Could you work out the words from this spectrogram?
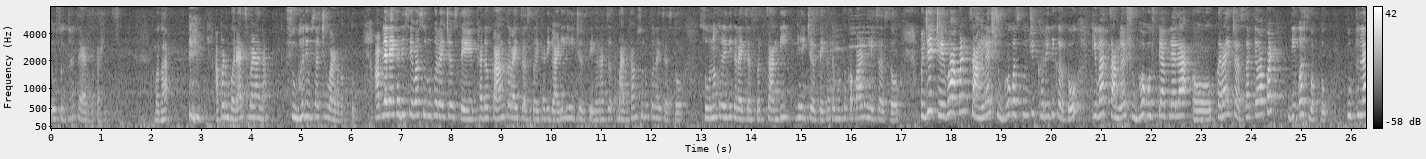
तो सुद्धा तयार होत आहे. बघा आपण बऱ्याच वेळा ना शुभ दिवसाची वाट बघतो. आपल्याला एखादी सेवा सुरू करायची असते एखादं काम करायचं असतं एखादी गाडी घ्यायची असते घराचं बांधकाम सुरू करायचं असतं सोनं खरेदी करायचं असतं चांदी घ्यायची असते एखादं मोठं कपाट घ्यायचं असतं. म्हणजे जेव्हा आपण चांगल्या शुभ वस्तूंची खरेदी करतो किंवा चांगल्या शुभ गोष्टी आपल्याला करायच्या असतात तेव्हा आपण दिवस बघतो. कुठला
